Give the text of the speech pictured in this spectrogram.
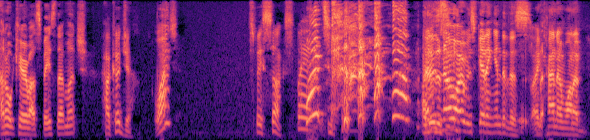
I don't care about space that much. How could you? What? Space sucks. Wait, What? I knew didn't know I was getting into this. I kind of want to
